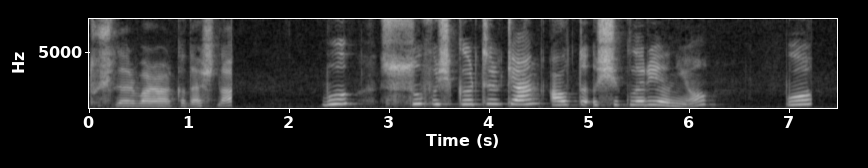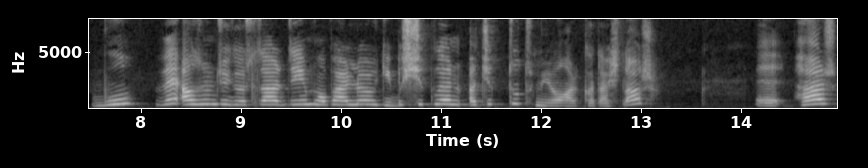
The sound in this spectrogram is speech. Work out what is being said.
tuşları var arkadaşlar. Bu su fışkırtırken altta ışıkları yanıyor. Bu bu ve az önce gösterdiğim hoparlör gibi ışıklarını açık tutmuyor arkadaşlar. Ee, her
